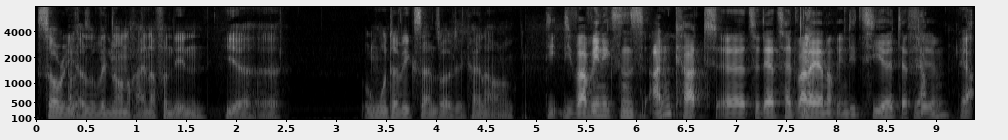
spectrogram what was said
sorry, also wenn auch noch einer von denen hier äh, irgendwo unterwegs sein sollte, keine Ahnung. Die, die war wenigstens uncut. Äh, zu der Zeit war Ja. er ja noch indiziert, der Ja, Film. ja,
